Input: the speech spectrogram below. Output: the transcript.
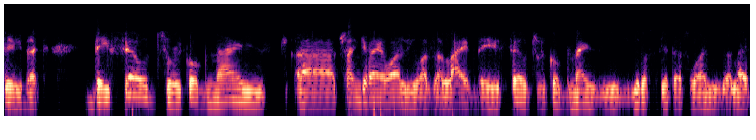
say that they failed to recognize uh, Tsvangirai while he was alive. They failed to recognize his hero status while he was alive.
